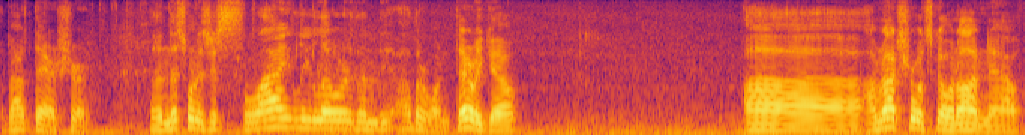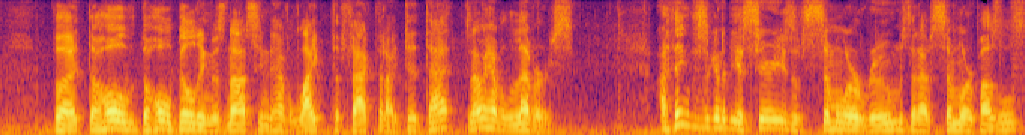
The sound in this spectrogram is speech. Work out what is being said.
about there, sure. And then this one is just slightly lower than the other one. There we go. Uh, I'm not sure what's going on now, but the whole the whole building does not seem to have liked the fact that I did that. So now we have levers. I think this is going to be a series of similar rooms that have similar puzzles.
